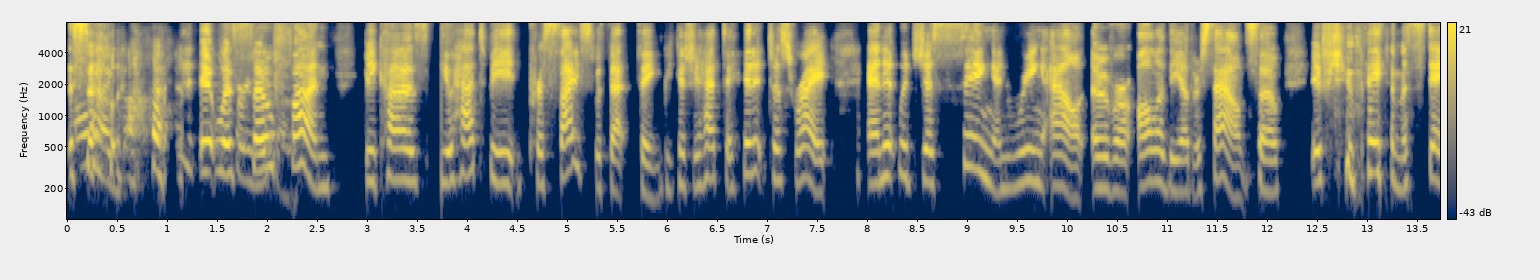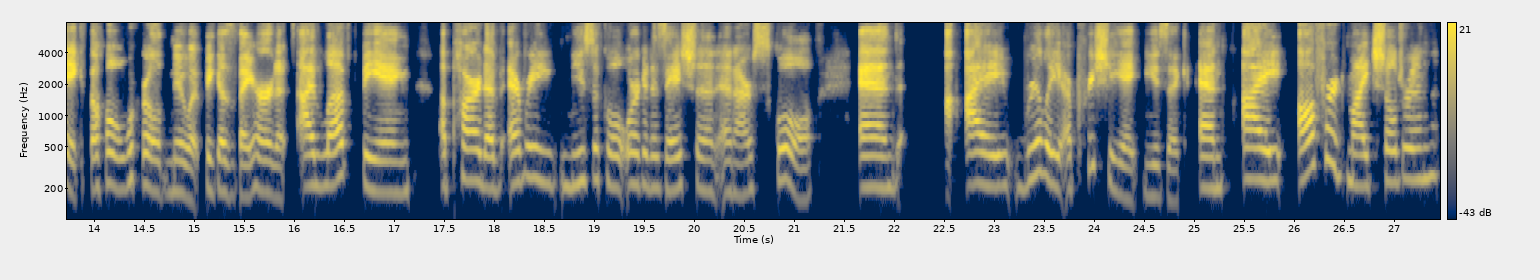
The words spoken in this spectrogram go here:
Oh so it was so you. fun because you had to be precise with that thing because you had to hit it just right and it would just sing and ring out over all of the other sounds. So if you made a mistake, the whole world knew it because they heard it. I loved being a part of every musical organization in our school. And I really appreciate music. And I offered my children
